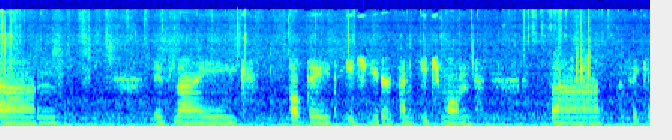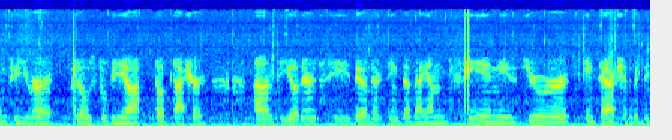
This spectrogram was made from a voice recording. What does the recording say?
Um, it's like update each year and each month. But as I can see, you are close to be a top dasher. And the other see the other thing that I am seeing is your interaction with the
